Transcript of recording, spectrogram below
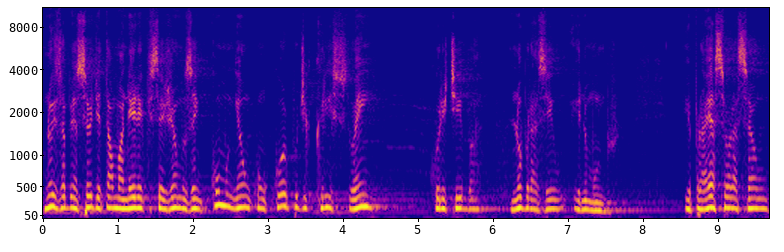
nos abençoe de tal maneira que sejamos em comunhão com o corpo de Cristo em Curitiba, no Brasil e no mundo. E para essa oração,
